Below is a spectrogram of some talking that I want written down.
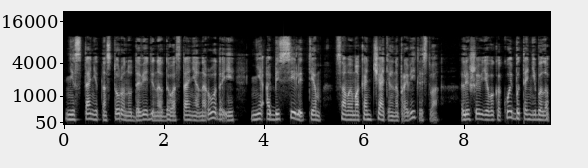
не станет на сторону доведенного до восстания народа и не обессилит тем самым окончательно правительство, лишив его какой бы то ни было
